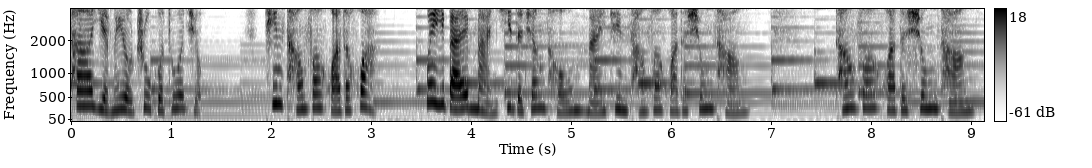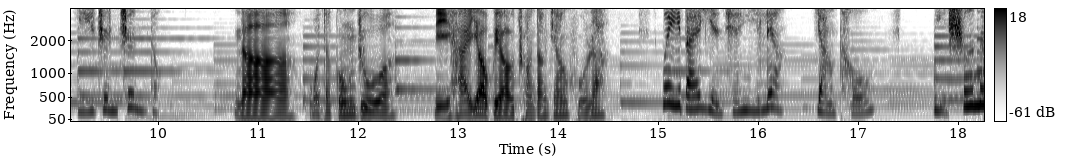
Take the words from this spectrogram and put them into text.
他也没有住过多久。听唐芳华的话。魏一白满意的将头埋进唐芳华的胸膛，唐芳华的胸膛一阵震动。那我的公主，你还要不要闯荡江湖了？魏一白眼前一亮，仰头：“你说呢？”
